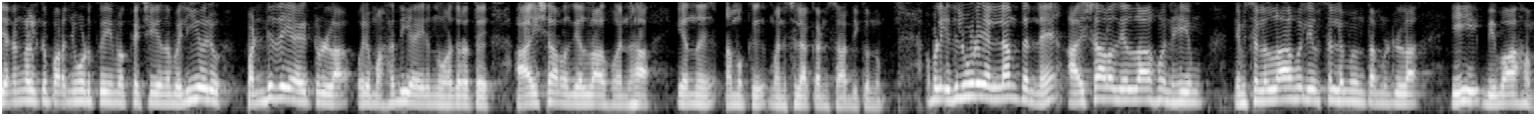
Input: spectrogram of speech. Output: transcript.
ജനങ്ങൾക്ക് പറഞ്ഞു കൊടുക്കുകയും ഒക്കെ ചെയ്യുന്ന വലിയൊരു പണ്ഡിതയായിട്ടുള്ള ഒരു മഹതിയായിരുന്നു ഹസരത്ത് ആയിഷ റതി അള്ളാഹു അൻഹ എന്ന് നമുക്ക് മനസ്സിലാക്കാൻ സാധിക്കുന്നു. അപ്പോൾ ഇതിലൂടെയെല്ലാം തന്നെ ആയിഷ റതി അള്ളാഹു അൻഹയും നബി സല്ലല്ലാഹു അലൈഹി വസ്ലമും തമ്മിലുള്ള ഈ വിവാഹം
